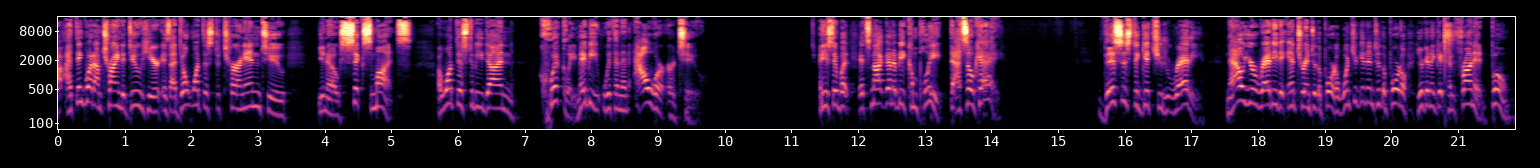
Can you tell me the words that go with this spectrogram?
I think what I'm trying to do here is I don't want this to turn into, you know, six months. I want this to be done quickly, maybe within an hour or two. And you say, but it's not going to be complete. That's okay. This is to get you ready. Now you're ready to enter into the portal. Once you get into the portal, you're going to get confronted. Boom.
